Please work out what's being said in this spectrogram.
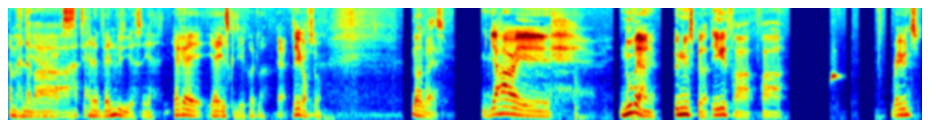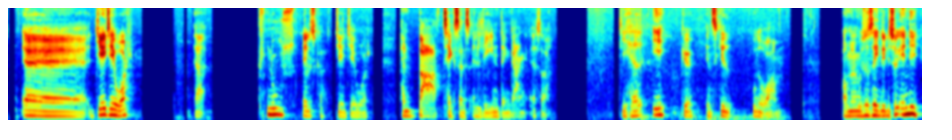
Jamen, han er er bare, det- han er vanvittig, altså, ja. Jeg, kan, jeg elsker Jay Cutler. Ja, det kan jeg godt forstå. Nå, Andreas. Jeg har øh, nuværende yndlingsspiller, ikke fra, fra Ravens. Øh, J.J. Watt. Jeg knus elsker J.J. Watt. Han bar Texans alene dengang. Altså, de havde ikke en skid ud over ham. Og man kunne så se, at de så endelig,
